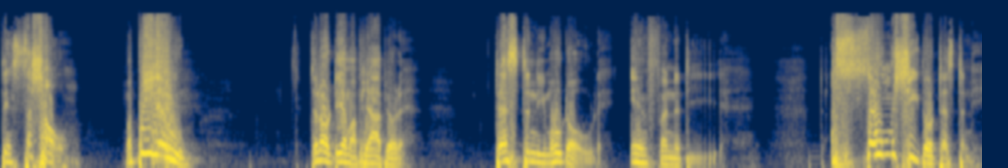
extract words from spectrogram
သင်ဆက်ရှောက်မပြီးလေဘူးကျွန်တော်တရားမှာဘုရားပြောတယ် destiny မဟုတ်တော့ဘူးလေ infinity အဆုံးမရှိသော destiny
